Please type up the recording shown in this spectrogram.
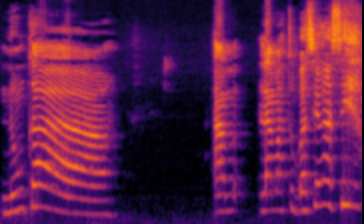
nunca, la masturbación ha sido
